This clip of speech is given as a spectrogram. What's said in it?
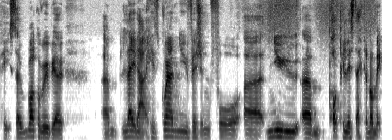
piece, so Marco Rubio um, laid out his grand new vision for a new um, populist economic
